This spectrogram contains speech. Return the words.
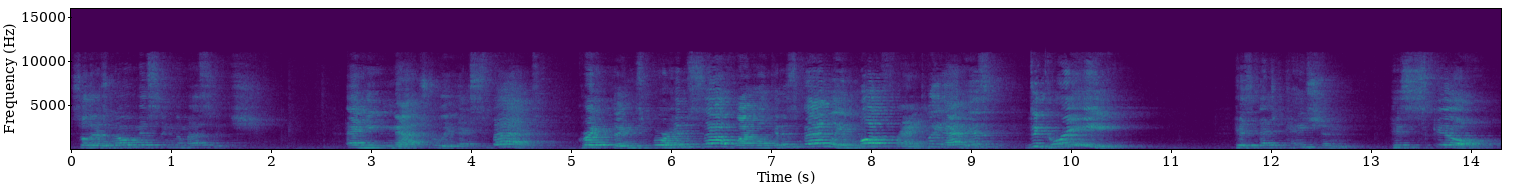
so there's no missing the message. And he naturally expects great things for himself. Why look at his family and look, frankly, at his degree, his education, his skill.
